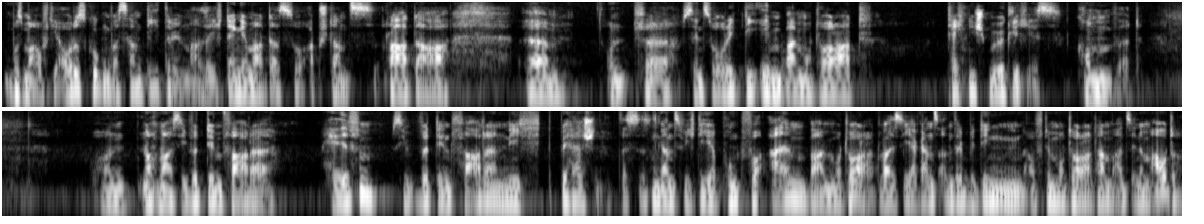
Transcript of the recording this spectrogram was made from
muss man auf die Autos gucken, was haben die drin. Also ich denke mal, dass so Abstandsradar, ähm, und äh, Sensorik, die eben beim Motorrad technisch möglich ist, kommen wird. Und nochmal, sie wird dem Fahrer helfen, sie wird den Fahrer nicht beherrschen. Das ist ein ganz wichtiger Punkt, vor allem beim Motorrad, weil sie ja ganz andere Bedingungen auf dem Motorrad haben als in einem Auto.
